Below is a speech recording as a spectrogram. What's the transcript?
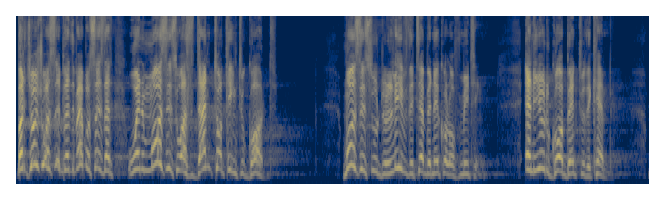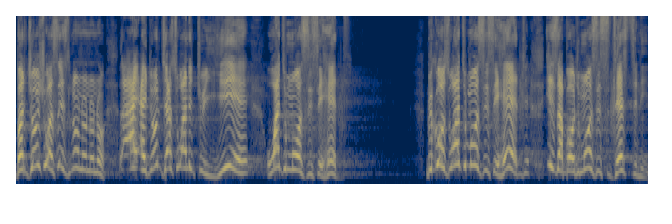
But Joshua said, but the Bible says that when Moses was done talking to God, Moses would leave the tabernacle of meeting and he would go back to the camp. But Joshua says, No, no, no, no. I, I don't just want to hear what Moses had. Because what Moses had is about Moses' destiny.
